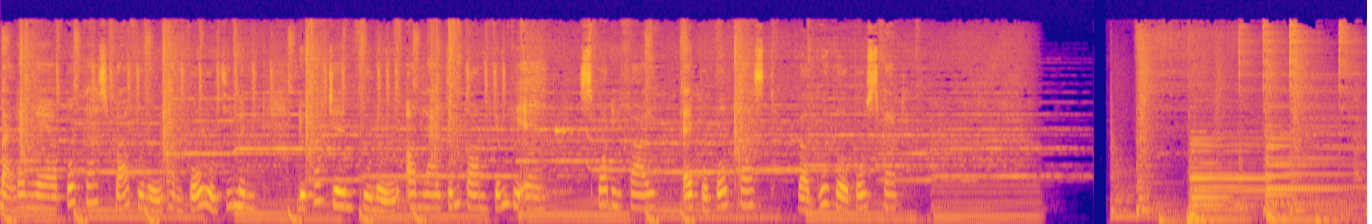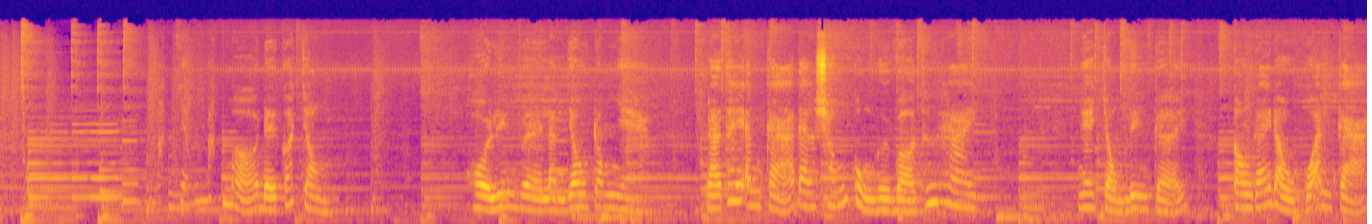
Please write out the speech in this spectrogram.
bạn đang nghe podcast báo phụ nữ thành phố Hồ Chí Minh được phát trên phụ nữ online.com.vn, Spotify, Apple Podcast và Google Podcast. Mắt nhắm mắt mở để có chồng. Hồi Liên về làm dâu trong nhà, đã thấy anh cả đang sống cùng người vợ thứ hai. Nghe chồng Liên kể, con gái đầu của anh cả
